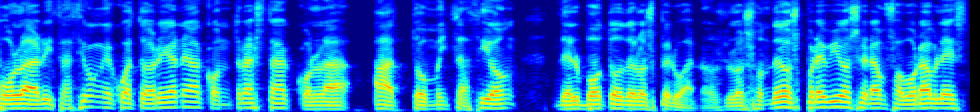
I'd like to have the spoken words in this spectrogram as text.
polarización ecuatoriana contrasta con la atomización del voto de los peruanos. Los sondeos previos eran favorables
